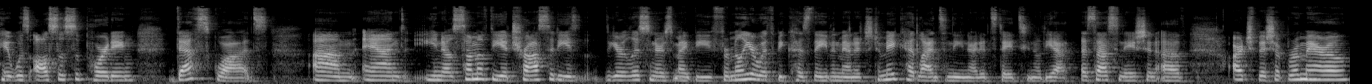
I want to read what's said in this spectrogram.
it was also supporting death squads. Um, and you know some of the atrocities your listeners might be familiar with because they even managed to make headlines in the United States. You know the assassination of Archbishop Romero,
